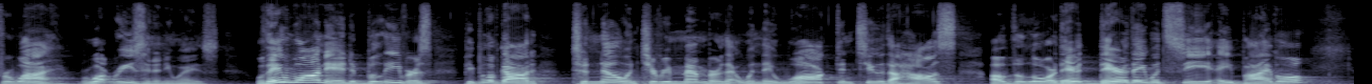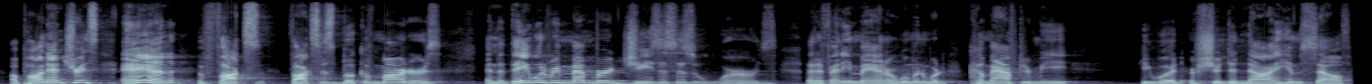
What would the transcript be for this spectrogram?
For why? For what reason, anyways? Well, they wanted believers, people of God, to know and to remember that when they walked into the house of the Lord, there, there they would see a Bible upon entrance and the Fox, Foxe's Book of Martyrs, and that they would remember Jesus' words that if any man or woman would come after me, he would or should deny himself,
